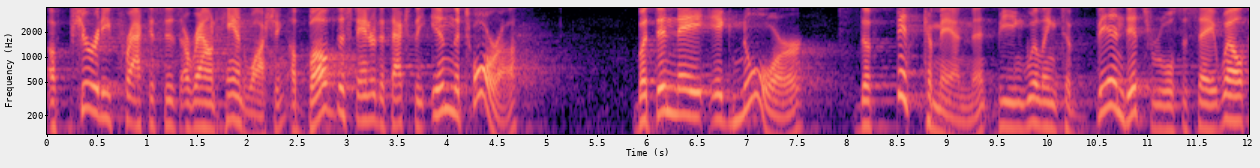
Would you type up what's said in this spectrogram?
of purity practices around hand washing above the standard that's actually in the Torah, but then they ignore the fifth commandment, being willing to bend its rules to say, well,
